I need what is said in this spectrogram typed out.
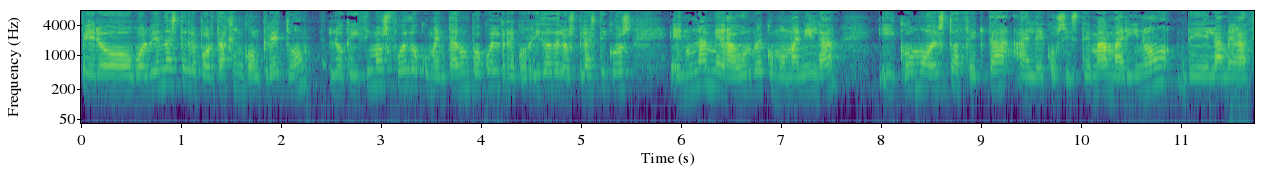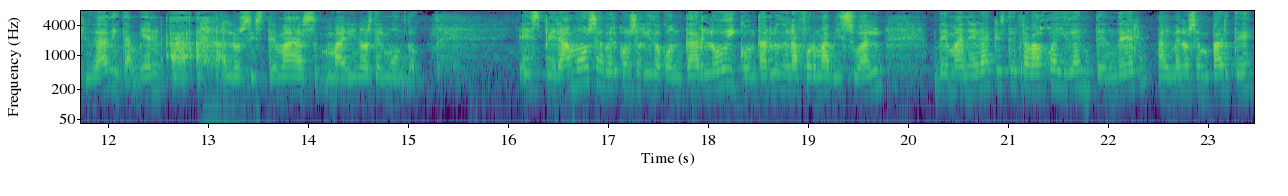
Pero volviendo a este reportaje en concreto, lo que hicimos fue documentar un poco el recorrido de los plásticos en una megaurbe como Manila y cómo esto afecta al ecosistema marino de la megaciudad y también a, a los sistemas marinos del mundo. Esperamos haber conseguido contarlo y contarlo de una forma visual, de manera que este trabajo ayude a entender, al menos en parte,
